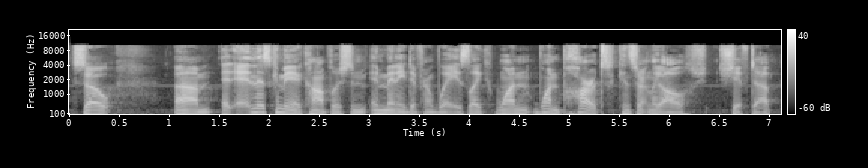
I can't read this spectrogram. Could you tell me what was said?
So, um, and, this can be accomplished in, in, many different ways. Like one one part can certainly all sh- shift up.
